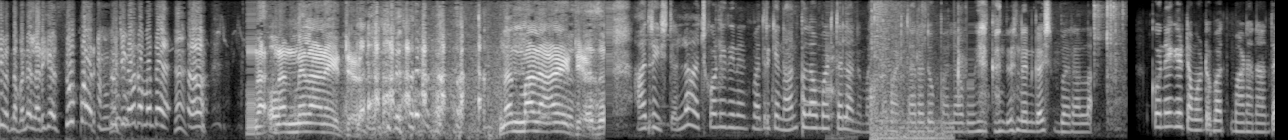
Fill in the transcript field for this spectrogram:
ಇವತ್ ನಮ್ಮ ಮನೇಲಿ ಅಡಿಗೆ ಸೂಪರ್. ರುಚಿ ನೋಡ್ಕೊಂಬಂದೆ ನ- ನನ್ ಮೇಲೆ ಆಣೆ ಇಟ್ಟು. ನನ್ ಮೇಲೆ ಆಣೆ ಇಟ್ಟು. ಆದರೆ ಇಷ್ಟೆಲ್ಲ ಹಚ್ಕೊಂಡಿದ್ದೀನಿ ಅಂತ ಮಾತ್ರಕ್ಕೆ ನಾನು ಪಲಾವ್ ಮಾಡ್ತಲ್ಲ? ನಮ್ಮ ಅತ್ತೆ ಮಾಡ್ತಾ ಇರೋದು ಪಲಾವ್. ಯಾಕಂದ್ರೆ ನನಗೆ ಅಷ್ಟು ಬರಲ್ಲ. ಕೊನೆಗೆ ಟೊಮೊಟೊ ಬಾತ್ ಮಾಡೋಣ ಅಂತ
